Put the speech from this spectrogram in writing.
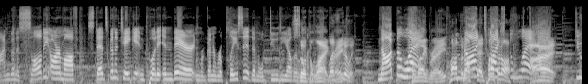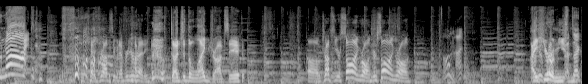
I'm gonna saw the arm off. Stead's gonna take it and put it in there, and we're gonna replace it. Then we'll do the other So one. the leg, Let's right? do it. Not the leg. The leg. leg, right? Pop do it off, not Stead. touch Pop it off. the leg. All right. Do not. Okay, Dropsy, whenever you're ready. Touching the leg, Dropsy. Oh, Dropsy, you're sawing wrong. You're sawing wrong. Oh, I'm not. I Dude, hear him. He's, That's ac-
